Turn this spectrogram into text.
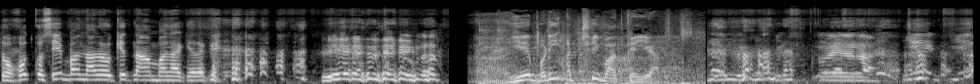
तो खुद को सेब बना लो कितना आम बना के रखे। ये बड़ी अच्छी बात कही आप।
